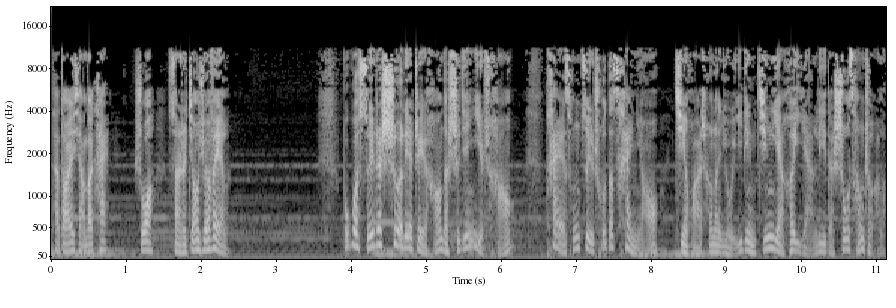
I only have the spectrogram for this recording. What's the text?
他倒也想得开，说算是交学费了。不过随着涉猎这行的时间一长，他也从最初的菜鸟进化成了有一定经验和眼力的收藏者了，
